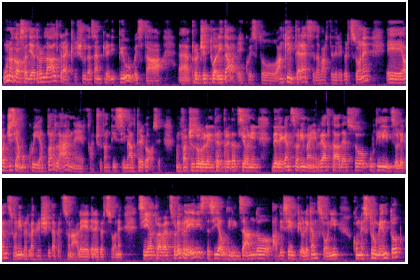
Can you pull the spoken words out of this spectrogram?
una cosa dietro l'altra è cresciuta sempre di più questa eh, progettualità e questo anche interesse da parte delle persone e oggi siamo qui a parlarne e faccio tantissime altre cose. Non faccio solo le interpretazioni delle canzoni ma in realtà adesso utilizzo le canzoni per la la crescita personale delle persone, sia attraverso le playlist, sia utilizzando ad esempio le canzoni come strumento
